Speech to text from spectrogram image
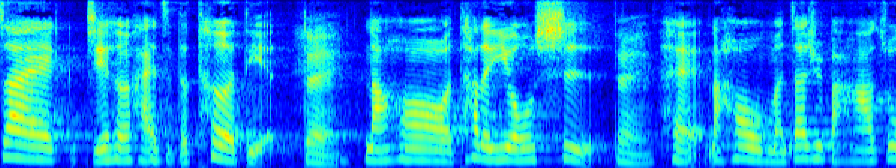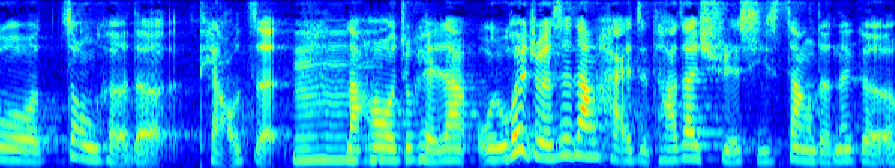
再结合孩子的特点，对，然后他的优势，对，嘿，然后我们再去把它做综合的调整，嗯，然后就可以让我会觉得是让孩子他在学习上的那个。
